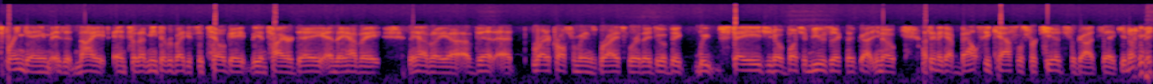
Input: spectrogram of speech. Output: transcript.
spring game is at night, and so that means everybody gets to tailgate the entire day, and they have a they have a uh, event at right across from Williams Brice where they do a big we stage, you know, a bunch of music. They've got you know I think they got bouncy castles for kids for God's sake, you know what I mean?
